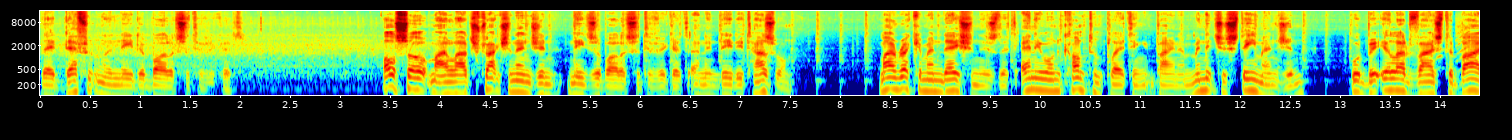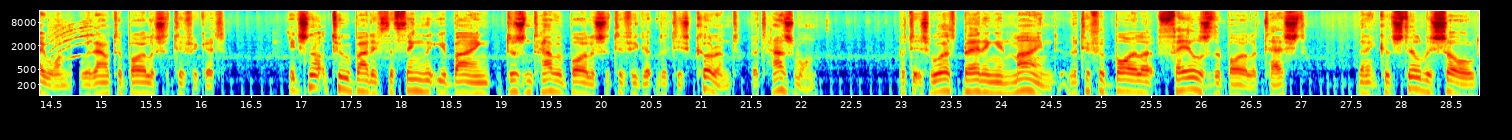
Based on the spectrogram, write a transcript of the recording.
they definitely need a boiler certificate. Also, my large traction engine needs a boiler certificate, and indeed it has one. My recommendation is that anyone contemplating buying a miniature steam engine would be ill advised to buy one without a boiler certificate it's not too bad if the thing that you're buying doesn't have a boiler certificate that is current but has one, but it's worth bearing in mind that if a boiler fails the boiler test, then it could still be sold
